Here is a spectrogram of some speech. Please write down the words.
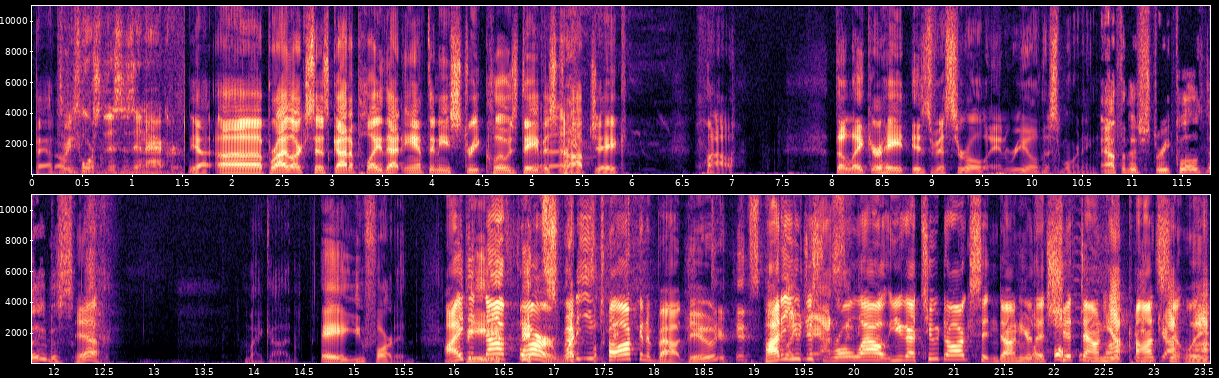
bad Three argument. fourths of this is inaccurate. Yeah. Uh, Brylark says, got to play that Anthony Street Clothes Davis Uh. drop, Jake. Wow. The Laker hate is visceral and real this morning. Anthony Street Clothes Davis. Yeah. My God. A, you farted. I B, did not fart. What are you like- talking about, dude? Dude, How smells do you just acid roll here. out? You got two dogs sitting down here that shit down here constantly, God.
